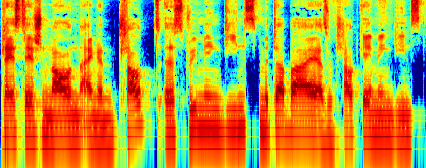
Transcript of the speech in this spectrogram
PlayStation Now einen eigenen Cloud-Streaming-Dienst mit dabei, also Cloud-Gaming-Dienst.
